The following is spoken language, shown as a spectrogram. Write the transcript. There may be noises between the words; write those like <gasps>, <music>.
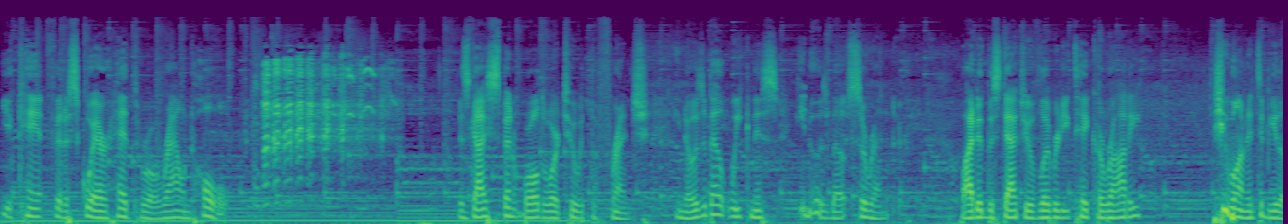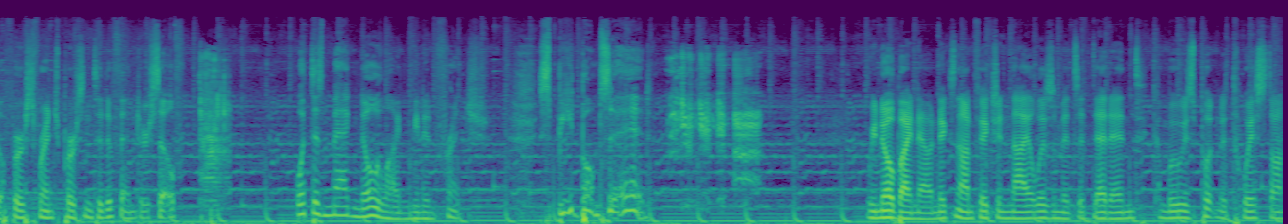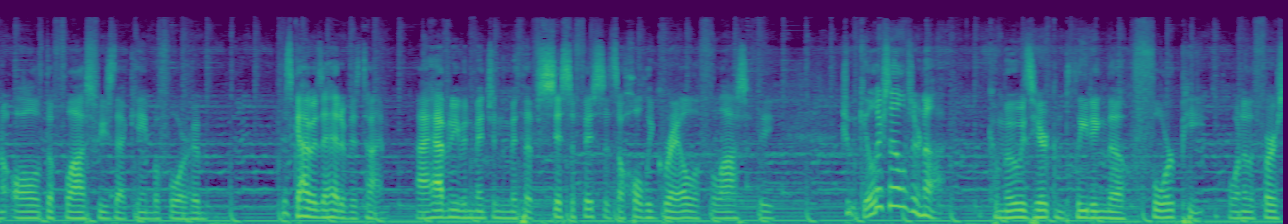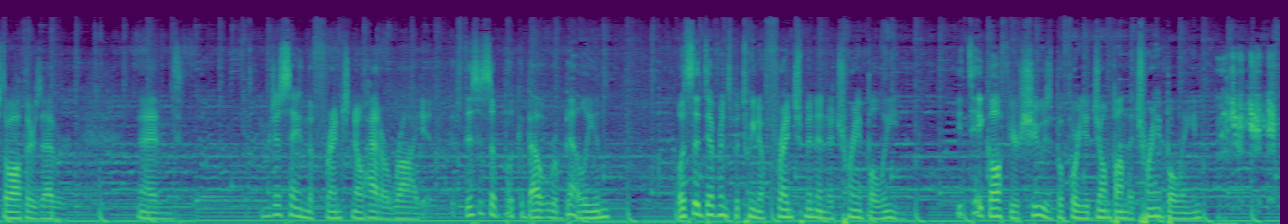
You can't fit a square head through a round hole. This guy spent World War II with the French. He knows about weakness, he knows about surrender. Why did the Statue of Liberty take karate? She wanted to be the first French person to defend herself. What does Maginot Line mean in French? Speed bumps ahead. We know by now, Nick's nonfiction nihilism, it's a dead end. Camus is putting a twist on all of the philosophies that came before him. This guy was ahead of his time. I haven't even mentioned the myth of Sisyphus, it's a holy grail of philosophy. Should we kill ourselves or not? Camus is here completing the Four Pete, one of the first authors ever. And I'm just saying the French know how to riot. If this is a book about rebellion, what's the difference between a Frenchman and a trampoline? You take off your shoes before you jump on the trampoline.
